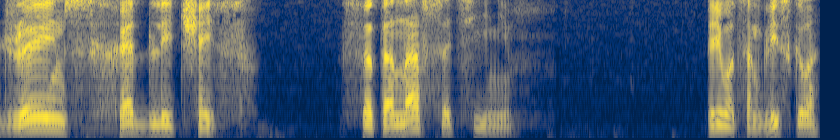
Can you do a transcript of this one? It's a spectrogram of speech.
Джеймс Хедли Чейз. Сатана в сатине. Перевод с английского.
